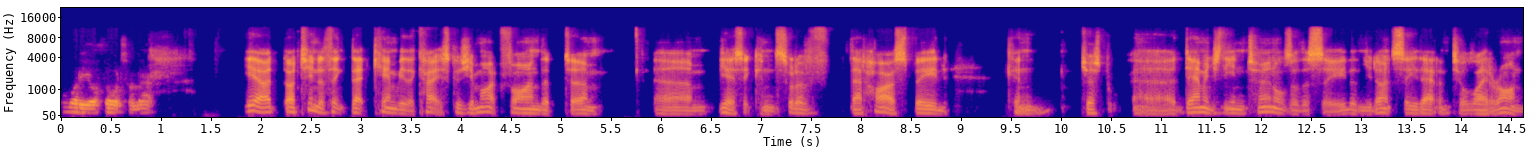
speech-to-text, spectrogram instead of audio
What are your thoughts on that? Yeah, I, I tend to think that can be the case because you might find that, um, um, yes, it can sort of, that higher speed can just uh, damage the internals of the seed and you don't see that until later on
